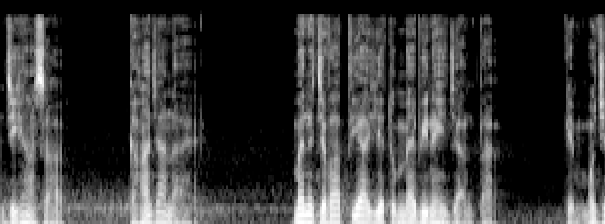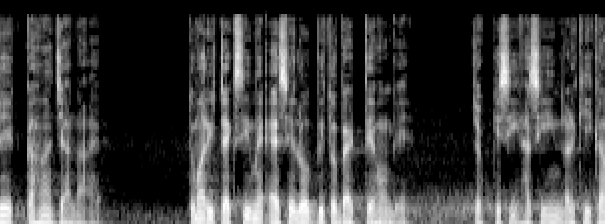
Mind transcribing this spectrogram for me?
جی ہاں صاحب، کہاں جانا ہے؟ میں نے جواب دیا، یہ تو میں بھی نہیں جانتا کہ مجھے کہاں جانا ہے۔ تمہاری ٹیکسی میں ایسے لوگ بھی تو بیٹھتے ہوں گے جو کسی حسین لڑکی کا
